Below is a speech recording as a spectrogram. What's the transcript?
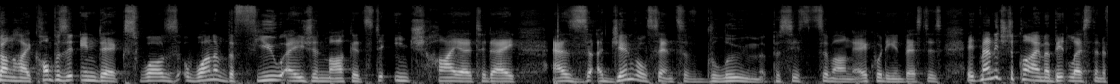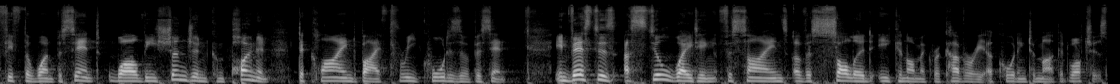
Shanghai Composite Index was one of the few Asian markets to inch higher today as a general sense of gloom persists among equity investors. It managed to climb a bit less than a fifth of 1%, while the Shenzhen component declined by three quarters of a percent. Investors are still waiting for signs of a solid economic recovery, according to market watchers.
